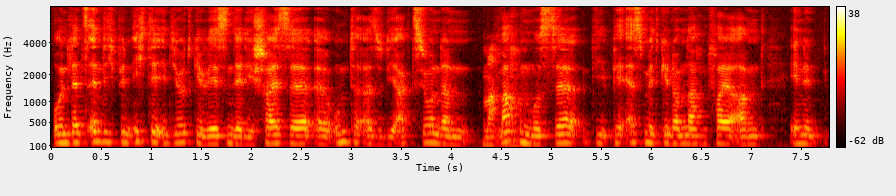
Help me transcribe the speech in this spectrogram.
und letztendlich bin ich der Idiot gewesen, der die Scheiße, äh, um, also die Aktion dann machen. machen. musste. Die PS mitgenommen nach dem Feierabend in den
